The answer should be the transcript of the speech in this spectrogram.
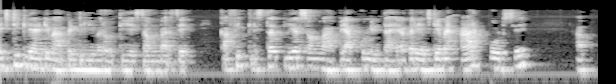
एच डी क्लियरिटी वहाँ पे डिलीवर होती है साउंड बार से। काफ़ी क्रिस्टल क्लियर साउंड वहाँ पे आपको मिलता है। अगर H D M I arc port से आप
